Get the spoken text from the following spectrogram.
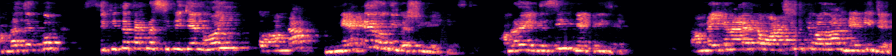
আমরা যেরকম সিটিতে থাকলে সিটিজেন হই, তো আমরা নেটের অধিবাসী হয়ে গেছি। আমরা হয়ে গেছি নেটিজেন। আমরা এখানে আরেকটা ওয়ার্ড শিখতে পারলাম, নেটিজেন।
